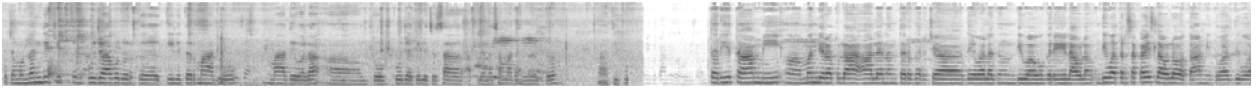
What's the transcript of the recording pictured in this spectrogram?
त्याच्यामुळे नंदीची पूजा अगोदर क- केली तर महादेव महादेवाला तो पूजा केल्याचं सा आपल्याला समाधान मिळतं. ती पू तर इथं आम्ही अं, आल्यानंतर घरच्या देवाला दिवा वगैरे लावला. दिवा तर सकाळीच लावला होता आम्ही. तो आज दिवा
